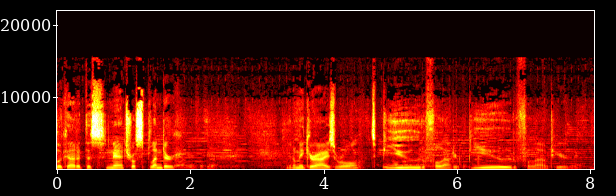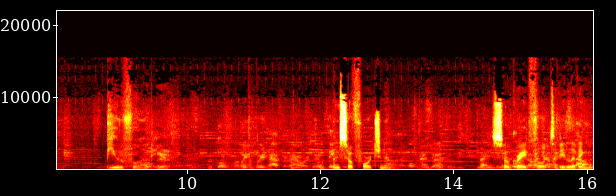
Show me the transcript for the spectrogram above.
look out at this natural splendor, it'll make your eyes roll. It's beautiful out here. Beautiful out here. Beautiful out here. I'm so fortunate, so grateful to be living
